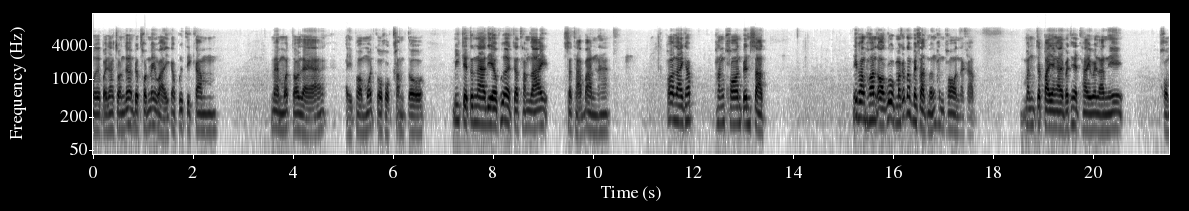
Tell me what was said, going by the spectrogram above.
มือประชาชนเริ่มจะทนไม่ไหวกับพฤติกรรม แม่มดตอแหล ไอพอมดโกหกคำโต มีเจตนาเดียวเพื่อจะทำร้ายสถาบันนะฮะเพราะอะไรครับ พังพรเป็นสัตว์ นี่พังพรออกลูกมันก็ต้องเป็นสัตว์เหมือนพันพรนะครับ มันจะไปยังไงประเทศไทยเวลานี้ ผม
